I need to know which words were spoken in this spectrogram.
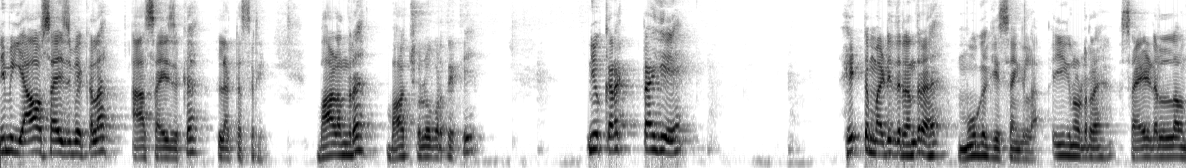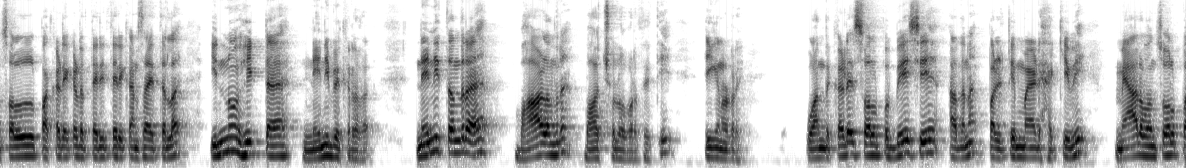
ನಿಮಗೆ ಯಾವ ಸೈಜ್ ಬೇಕಲ್ಲ ಆ ಸೈಜಕ್ಕೆ ಲಟ್ಟಿಸ್ರಿ. ಭಾಳ ಅಂದ್ರೆ ಭಾಳ ಚಲೋ ಬರ್ತೈತಿ. ನೀವು ಕರೆಕ್ಟಾಗಿ ಹಿಟ್ಟು ಮಾಡಿದ್ರಂದ್ರೆ ಮೂಗ ಗೀಸಂಗಿಲ್ಲ. ಈಗ ನೋಡ್ರೆ ಸೈಡೆಲ್ಲ ಒಂದು ಸ್ವಲ್ಪ ಕಡೆ ಕಡೆ ತರಿ ತರಿ ಕನಸಾಯ್ತಲ್ಲ ಇನ್ನೂ ಹಿಟ್ಟು ನೆನಿಬೇಕ್ರದ ನೆನಿತಂದ್ರೆ ಭಾಳ ಅಂದ್ರೆ ಭಾಳ ಚಲೋ ಬರ್ತೈತಿ. ಈಗ ನೋಡ್ರಿ, ಒಂದು ಕಡೆ ಸ್ವಲ್ಪ ಬೇಯಿಸಿ ಅದನ್ನು ಪಲ್ಟಿ ಮಾಡಿ ಹಾಕಿವಿ. ಮ್ಯಾಲೆ ಒಂದು ಸ್ವಲ್ಪ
